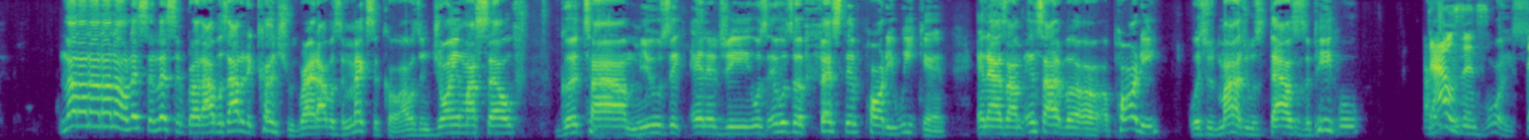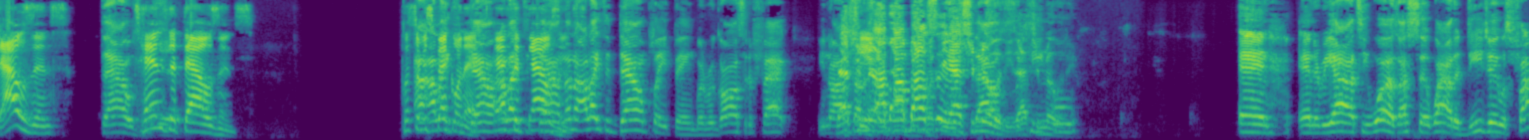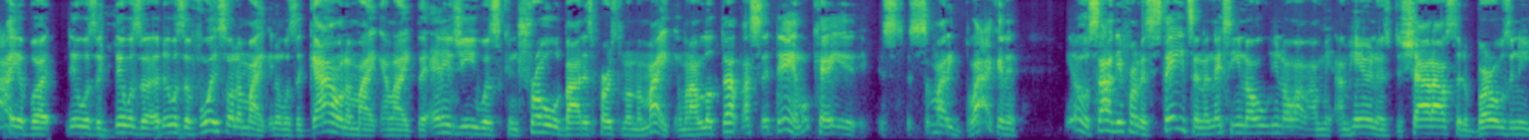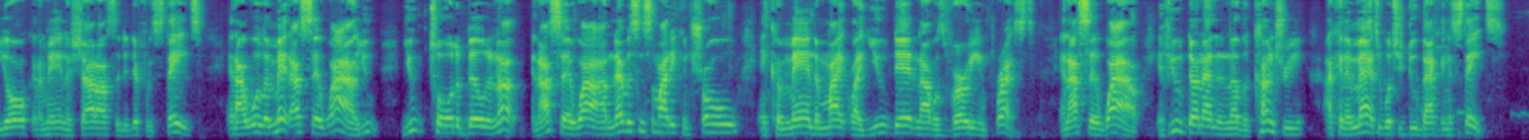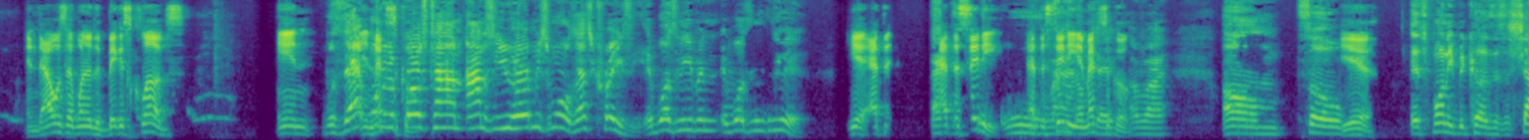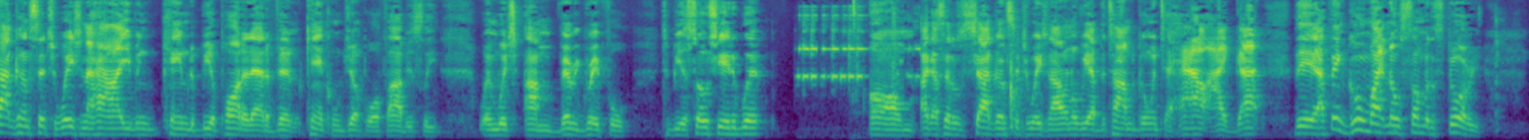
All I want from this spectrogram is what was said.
No, no, no, no, no. Listen, listen, brother. I was out of the country, right? I was in Mexico. I was enjoying myself. Good time, music, energy. It was it was a festive party weekend. And as I'm inside of a, a party, which was mind you was thousands of people, thousands, voice, thousands, thousands, tens of thousands. Put some respect like on that. Down, I like to down, no, no, I like to downplay thing, but regards to the fact, you know, that's I'm, I'm about to say that's humility. That's humility. And and the reality was, I said, "Wow, the DJ was fire," but there was a there was a there was a voice on the mic, and it was a guy on the mic, and like the energy was controlled by this person on the mic. And when I looked up, I said, "Damn, okay, it's, it's somebody black in it." You know, sounded from the states, and the next thing you know, you know, I'm I'm hearing the, the shout outs to the boroughs in New York, and I'm hearing the shout outs to the different states. And I will admit, I said, "Wow, you you tore the building up." And I said, "Wow, I've never seen somebody control and command the mic like you did," and I was very impressed. And I said, wow, if you've done that in another country, I can imagine what you do back in the States. And that was at one of the biggest clubs in Was that in one Mexico. of the first time, honestly, you heard me Smalls? That's crazy. It wasn't even it wasn't even here. Yeah, at the at, at the, city. Ooh, at the right, city in okay. Mexico. All right. Um so Yeah. It's funny because it's a shotgun situation of how I even came to be a part of that event, Cancun Jump Off, obviously, in which I'm very grateful to be associated with. Um, like I said, it was a shotgun situation. I don't know if we have the time to go into how I got there. I think Goon might know some of the story.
